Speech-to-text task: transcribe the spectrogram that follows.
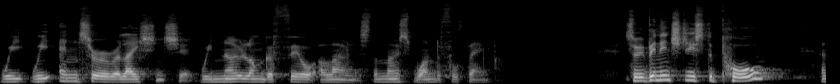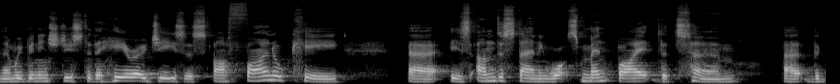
We, we enter a relationship. We no longer feel alone. It's the most wonderful thing. So we've been introduced to Paul, and then we've been introduced to the hero Jesus. Our final key uh, is understanding what's meant by the term, uh, the,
